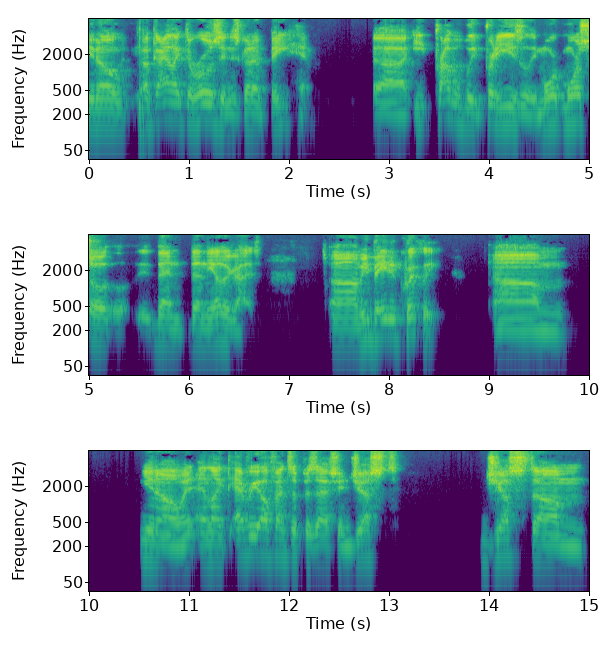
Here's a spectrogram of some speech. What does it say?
you know, a guy like DeRozan is going to bait him, uh, probably pretty easily, more more so than than the other guys. Um, he baited Quickley, um, you know, and, and, like every offensive possession, just just um,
